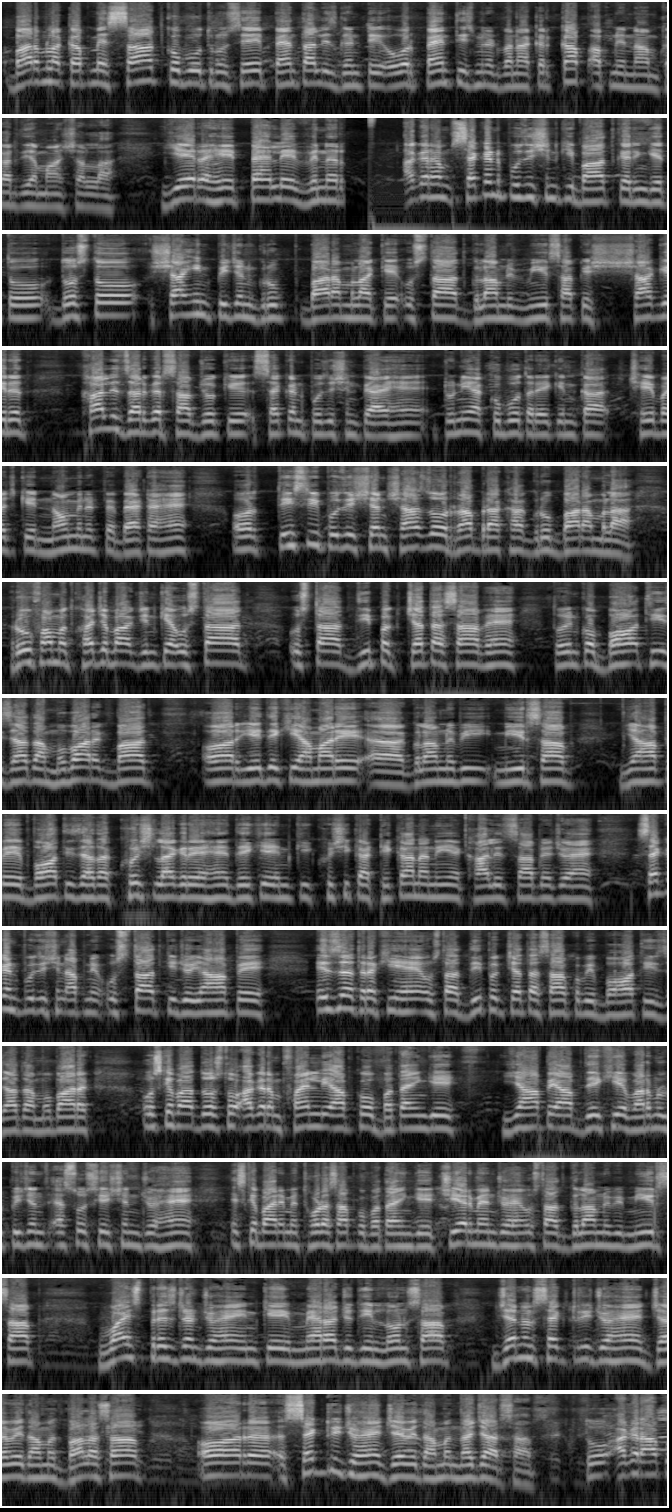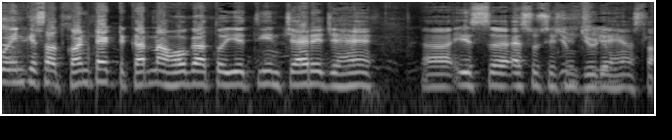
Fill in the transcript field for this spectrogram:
بارملہ کپ میں سات کبوتروں سے پینتالیس گھنٹے اور پینتیس منٹ بنا کر کپ اپنے نام کر دیا، ماشاءاللہ۔ یہ رہے پہلے ونر اگر ہم سیکنڈ پوزیشن کی بات کریں گے تو دوستو، شاہین پیجن گروپ بارہ ملا کے استاد غلام نبی میر صاحب کے شاگرد خالد زرگر صاحب جو کہ سیکنڈ پوزیشن پہ آئے ہیں۔ ٹونیا کبوتر ایک ان کا چھ بج کے نو منٹ پہ بیٹھا ہے اور تیسری پوزیشن شاہزو رب رکھا گروپ بارہ ملا روف احمد خواجہ باغ جن کے استاد استاد دیپک چتا صاحب ہیں، تو ان کو بہت ہی زیادہ مبارکباد۔ اور یہ دیکھیے ہمارے غلام نبی میر صاحب یہاں پہ بہت ہی زیادہ خوش لگ رہے ہیں۔ دیکھیے، ان کی خوشی کا ٹھکانہ نہیں ہے۔ خالد صاحب نے جو ہے سیکنڈ پوزیشن اپنے استاد کی جو یہاں پہ عزت رکھی ہے استاد دیپک چتا صاحب کو بھی بہت ہی زیادہ مبارک۔ اس کے بعد دوستو، اگر ہم فائنلی آپ کو بتائیں گے، یہاں پہ آپ دیکھیے ورمل پیجنز ایسوسیشن جو ہیں، اس کے بارے میں تھوڑا سا آپ کو بتائیں گے۔ چیئرمین جو ہیں، استاد غلام نبی میر صاحب۔ وائس پریزیڈنٹ جو ہیں ان کے مہراج الدین لون صاحب جنرل سیکٹری جو ہیں جاوید احمد بالا صاحب اور سیکٹری جو ہیں جاوید احمد نجار صاحب۔ تو اگر آپ کو ان کے ساتھ کانٹیکٹ کرنا ہوگا تو یہ تین چہرے جو ہیں اس ایسوسیشن جڑے ہیں۔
